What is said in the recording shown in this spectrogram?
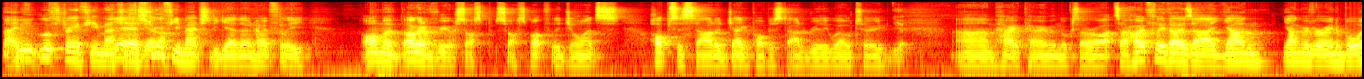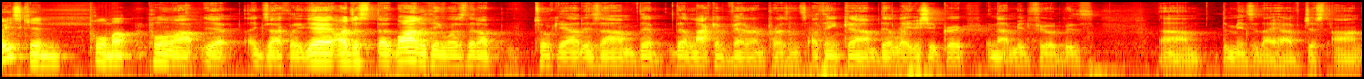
maybe look. string a few matches yeah, together. string a few matches together, and hopefully, I'm a I got a real soft soft spot for the Giants. Hops has started. Jacob Hop has started really well too. Yep. Um, Harry Perryman looks all right. So hopefully those uh, young young Riverina boys can pull them up. Pull them up. Yeah, exactly. Yeah, I just my only thing was that I took out is um their their lack of veteran presence. I think um, their leadership group in that midfield with um, the mids that they have just aren't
